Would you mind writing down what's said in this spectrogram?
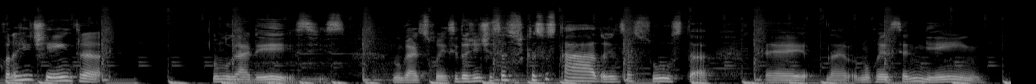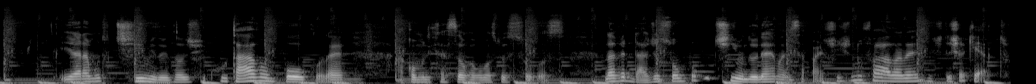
Quando a gente entra num lugar desses, num lugar desconhecido, a gente fica assustado, a gente se assusta. É, né, não conhecia ninguém. E eu era muito tímido, então dificultava um pouco, né? A comunicação com algumas pessoas. Na verdade, eu sou um pouco tímido, né? Mas essa parte a gente não fala, né? A gente deixa quieto.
